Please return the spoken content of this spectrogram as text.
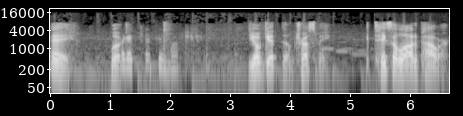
hey, look, like I can't do much. You'll get them, trust me. It takes a lot of power,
